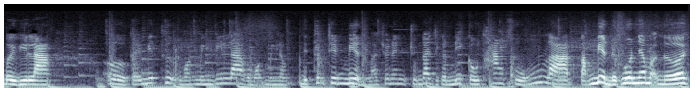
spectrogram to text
bởi vì là ở cái biệt thự của bọn mình, villa của bọn mình là biệt thự trên biển mà, cho nên chúng ta chỉ cần đi cầu thang xuống là tắm biển được luôn nha mọi người.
